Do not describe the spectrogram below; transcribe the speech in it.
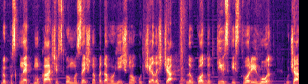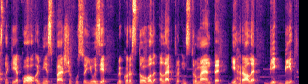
випускник Мукачівського музично-педагогічного училища Левко Дудківський створює гурт. учасники якого одні з перших у Союзі використовували електроінструменти і грали бік-біт.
